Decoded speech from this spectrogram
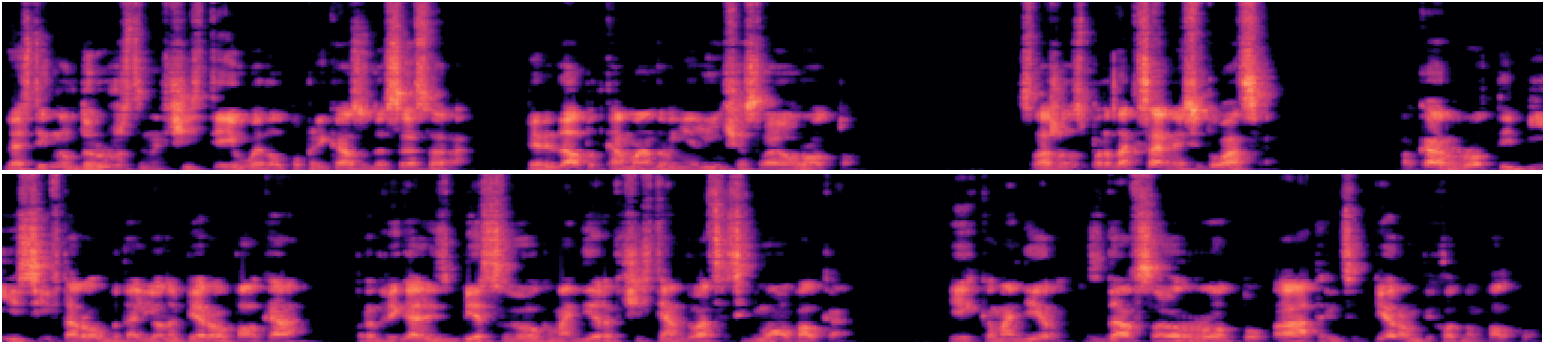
Достигнув дружественных частей, Уэдл по приказу Десессора передал под командование Линча свою роту. Сложилась парадоксальная ситуация. Пока роты Би и Си 2-го батальона 1-го полка продвигались без своего командира к частям 27-го полка, их командир, сдав свою роту А 31-му пехотному полку,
